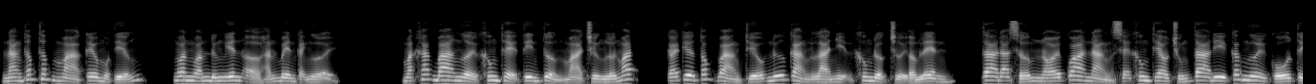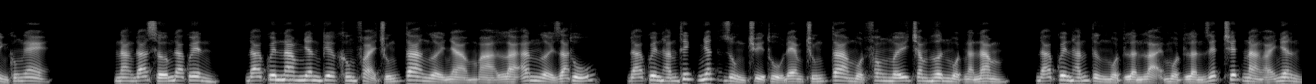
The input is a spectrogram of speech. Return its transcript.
Nàng thấp thấp mà kêu một tiếng, ngoan ngoãn đứng yên ở hắn bên cạnh người. Mặt khác ba người không thể tin tưởng mà trừng lớn mắt, cái kia tóc vàng thiếu nữ càng là nhịn không được chửi ầm lên, ta đã sớm nói qua nàng sẽ không theo chúng ta đi các ngươi cố tình không nghe. Nàng đã sớm đã quên, đã quên nam nhân kia không phải chúng ta người nhà mà là ăn người dã thú, đã quên hắn thích nhất dùng trùy thủ đem chúng ta một phong mấy trăm hơn một ngàn năm, đã quên hắn từng một lần lại một lần giết chết nàng ái nhân.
